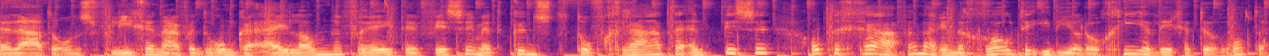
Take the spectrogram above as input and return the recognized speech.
Wij laten ons vliegen naar verdronken eilanden, vreten vissen met kunststofgraten en pissen op de graven waarin de grote ideologieën liggen te rotten.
